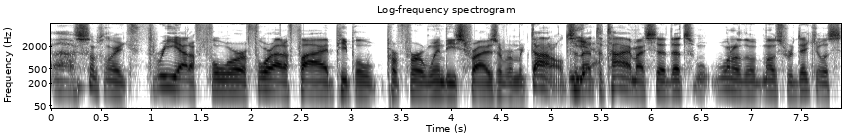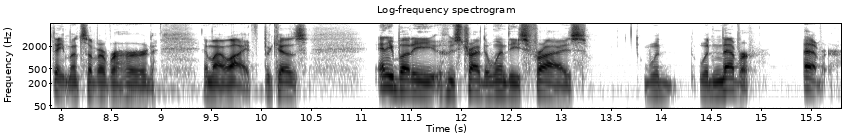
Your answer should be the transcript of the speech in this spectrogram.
uh, something like three out of four or four out of five people prefer Wendy's fries over McDonald's. And Yeah. at the time, I said that's one of the most ridiculous statements I've ever heard in my life because anybody who's tried the Wendy's fries would would never ever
